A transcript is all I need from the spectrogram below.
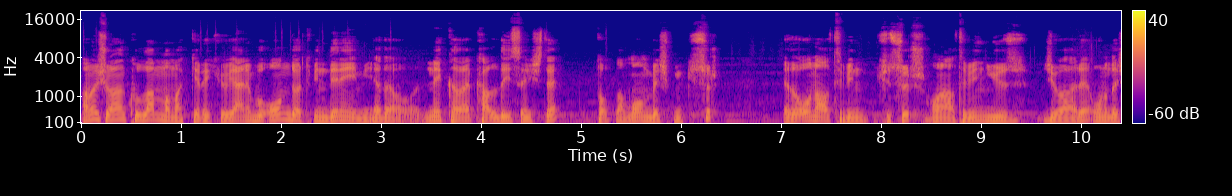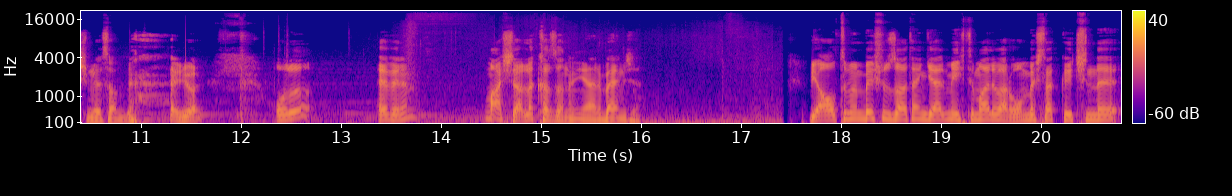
Ama şu an kullanmamak gerekiyor. Yani bu 14.000 deneyimi ya da ne kadar kaldıysa işte toplam 15.000 küsür ya da 16.000 küsür 16.100 civarı onu da şimdi hesap yok. Onu efendim maçlarla kazanın yani bence. Bir 6500 zaten gelme ihtimali var. 15 dakika içinde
